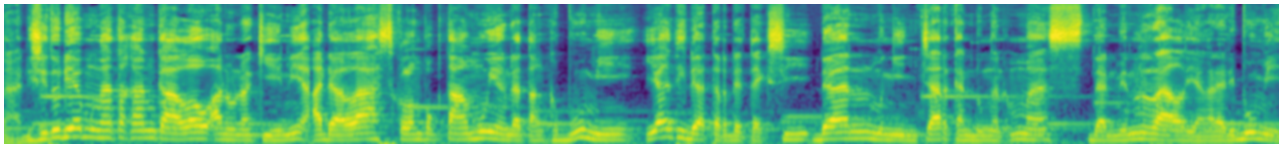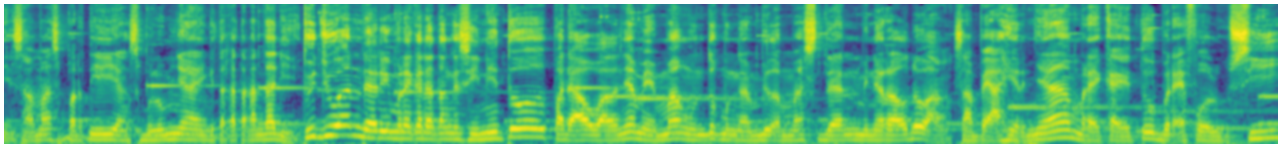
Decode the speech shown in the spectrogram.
Nah di situ dia mengatakan kalau Anunnaki ini adalah sekelompok tamu yang datang ke bumi yang tidak terdeteksi dan mengincar kandungan emas dan mineral yang ada di bumi sama seperti yang sebelumnya yang kita katakan tadi. Tujuan dari mereka datang ke sini tuh pada awalnya memang untuk mengambil emas dan mineral doang. Sampai akhirnya mereka itu berevolusi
